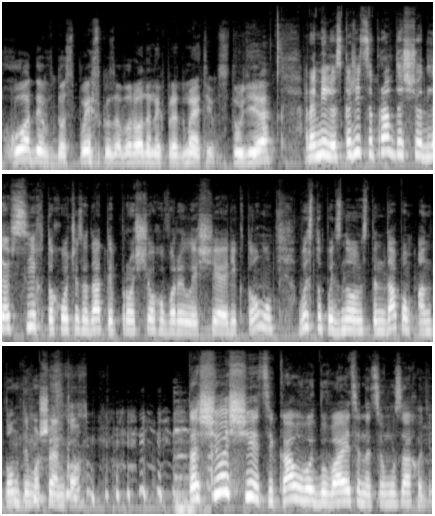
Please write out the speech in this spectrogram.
входив до списку заборонених предметів. Студія. Рамілю, скажіть, це правда, що для всіх, хто хоче задати про що говорили ще рік тому, виступить з новим стендапом Антон Тимошенко. Та що ще цікавого відбувається на цьому заході?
